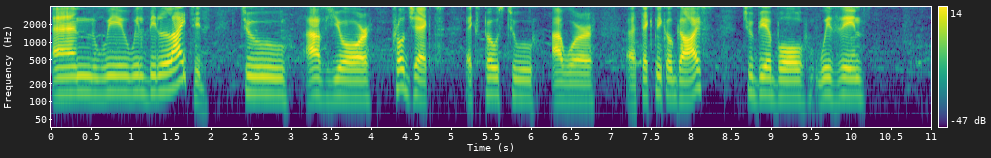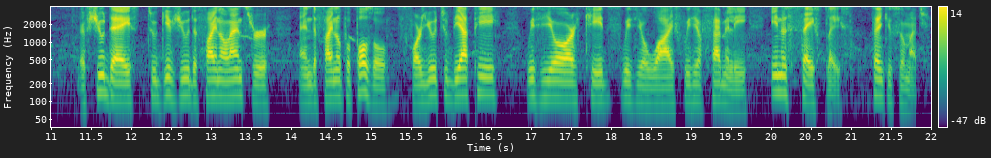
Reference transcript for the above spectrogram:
And we will be delighted to have your project exposed to our uh, technical guys to be able within a few days to give you the final answer and the final proposal for you to be happy with your kids, with your wife, with your family in a safe place. Thank you so much.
